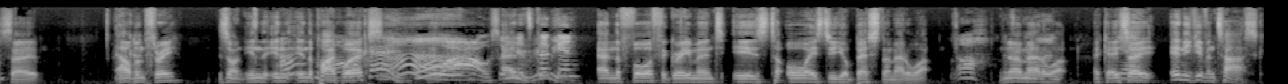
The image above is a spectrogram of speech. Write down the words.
So, album three is on in the in, in the pipe works, Okay. Oh. Wow. So And- It's really, cooking. and the fourth agreement is to always do your best no matter what. Oh, no matter one. what. Okay, so any given task,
